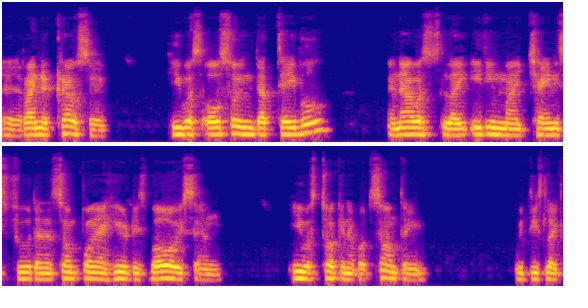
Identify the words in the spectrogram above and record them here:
uh, Rainer Krause he was also in that table and I was like eating my Chinese food and at some point I hear this voice and he was talking about something with this like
